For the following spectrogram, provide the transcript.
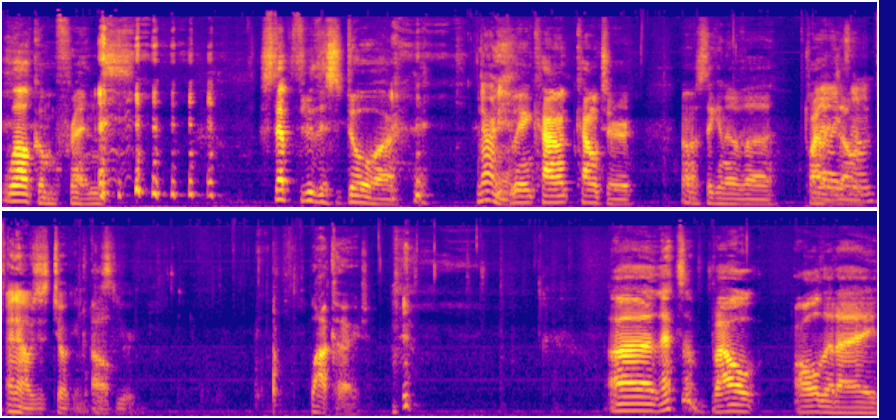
Welcome, friends. Step through this door. Narnia. We encounter. I was thinking of uh, Twilight, Twilight Zone. Zone. I know. I was just joking. Oh. You were... Wild card. Uh, that's about all that I.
